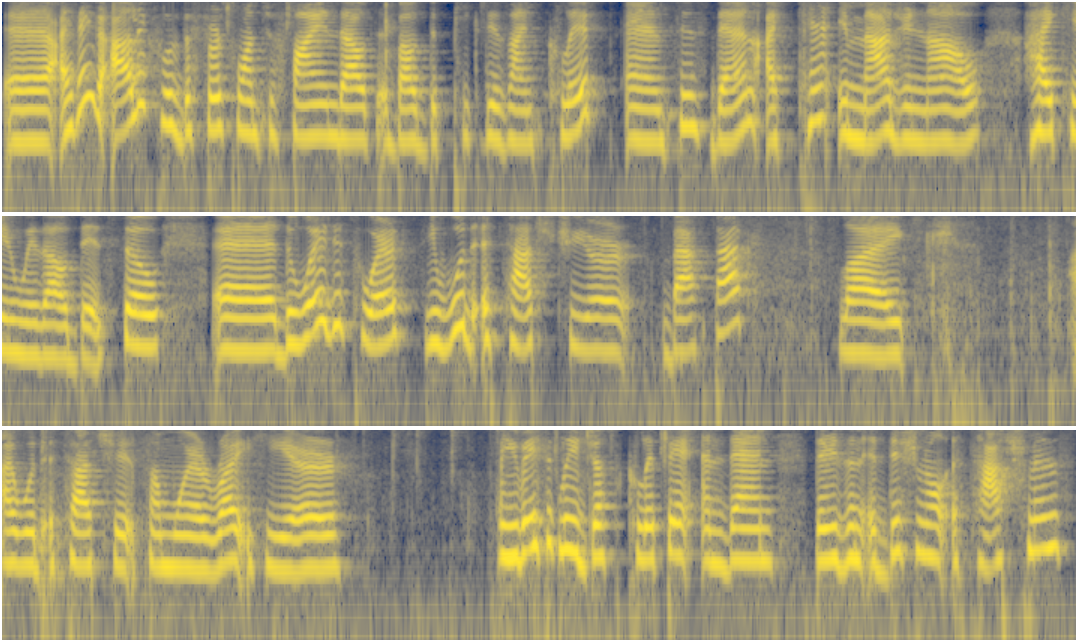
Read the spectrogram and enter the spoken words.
uh, I think Alex was the first one to find out about the Peak Design clip and since then I can't imagine now hiking without this. So uh, the way this works, you would attach to your backpack like I would attach it somewhere right here you basically just clip it and then there is an additional attachments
